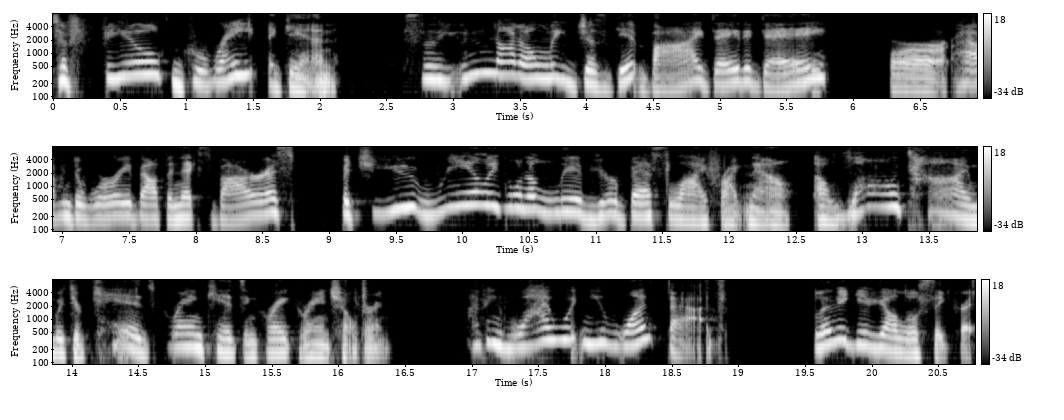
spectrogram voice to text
to feel great again so you not only just get by day to day or having to worry about the next virus, but you really want to live your best life right now, a long time with your kids, grandkids, and great grandchildren. I mean, why wouldn't you want that? Let me give y'all a little secret.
